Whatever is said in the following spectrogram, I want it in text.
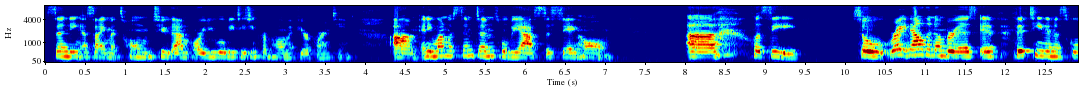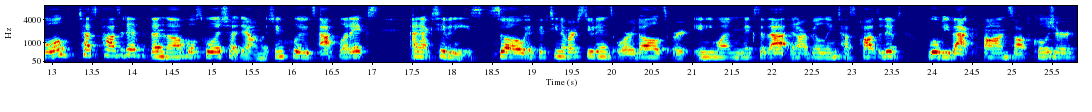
sending assignments home to them or you will be teaching from home if you're quarantined. Um, anyone with symptoms will be asked to stay home. Uh, let's see. So right now the number is if 15 in a school test positive, then the whole school is shut down, which includes athletics, and activities. So if 15 of our students or adults or anyone mix of that in our building test positive, we'll be back on soft closure.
